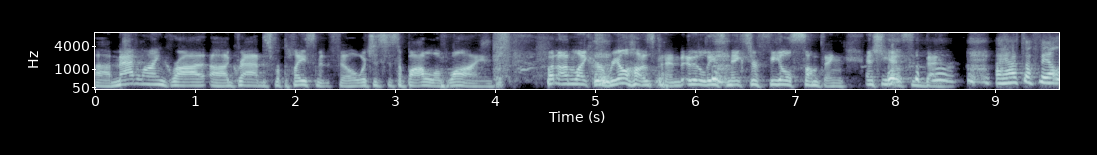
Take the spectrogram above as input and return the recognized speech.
Uh, Madeline gra- uh, grabs replacement Phil, which is just a bottle of wine. But unlike her real husband, it at least makes her feel something, and she heads to the bedroom. I have to feel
